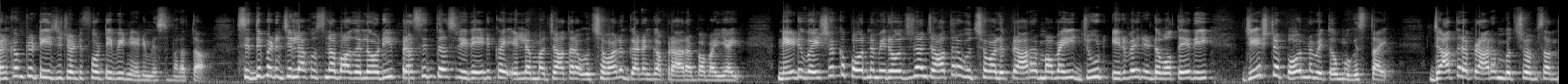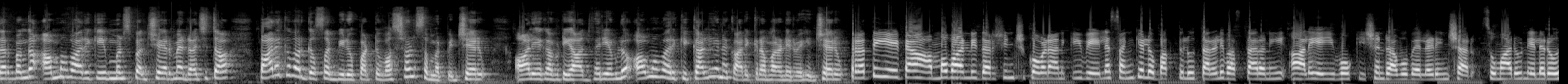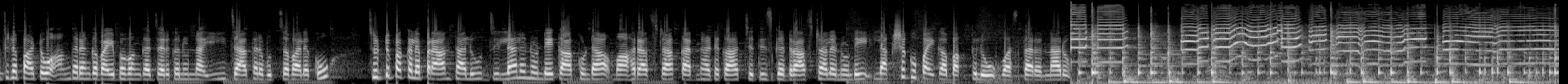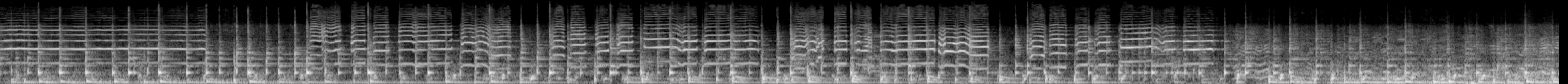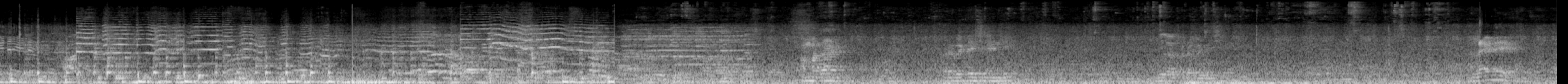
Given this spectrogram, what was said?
Welcome to TG twenty four TV నేడి మిస్మలత సిద్దిపేట జిల్లా హుస్నాబాద్లోని ప్రసిద్ధ శ్రీ రేణుక ఎల్లమ్మ జాతర ఉత్సవాలు ఘనంగా ప్రారంభమయ్యాయి. నేడు వైశాఖ పౌర్ణమి రోజున జాతర ఉత్సవాలు ప్రారంభమై జూన్ ఇరవై రెండవ తేదీ జ్యేష్ఠ పౌర్ణమితో ముగుస్తాయి. జాతర ప్రారంభోత్సవం సందర్భంగా అమ్మవారికి మున్సిపల్ చైర్మన్ రజిత పాలకవర్గ సభ్యులు పట్టు వస్త్రాలు సమర్పించారు. ఆలయ కమిటీ ఆధ్వర్యంలో అమ్మవారికి కళ్యాణ కార్యక్రమాలు నిర్వహించారు. ప్రతి ఏటా అమ్మవారిని దర్శించుకోవడానికి వేల సంఖ్యలో భక్తులు తరలి వస్తారని ఆలయ ఈవో కిషన్ రావు వెల్లడించారు. సుమారు నెల రోజుల పాటు అంగరంగ వైభవంగా జరగనున్న ఈ జాతర ఉత్సవాలకు చుట్టుపక్కల ప్రాంతాలు జిల్లాల నుండే కాకుండా మహారాష్ట్ర కర్ణాటక ఛత్తీస్గఢ్ రాష్ట్రాల నుండి లక్షకు పైగా భక్తులు వస్తారన్నారు.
